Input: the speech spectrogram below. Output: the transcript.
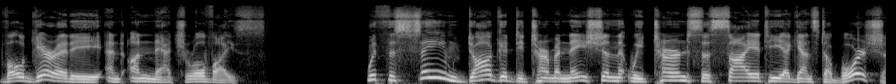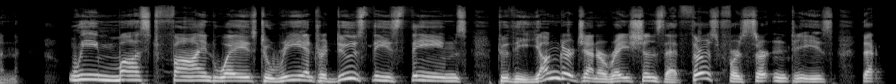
vulgarity, and unnatural vice. With the same dogged determination that we turned society against abortion, we must find ways to reintroduce these themes to the younger generations that thirst for certainties that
